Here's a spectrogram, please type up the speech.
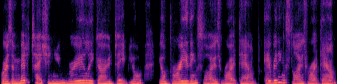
whereas a meditation, you really go deep. Your, your breathing slows right down. Everything slows right down.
